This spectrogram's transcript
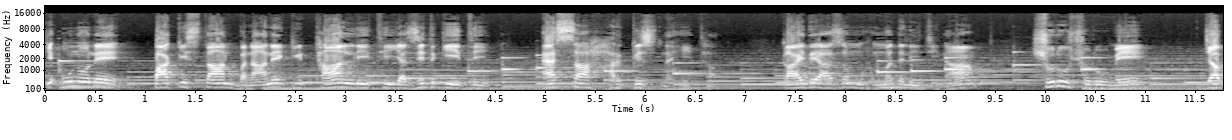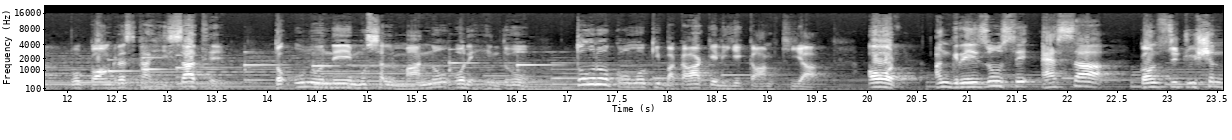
कि उन्होंने पाकिस्तान बनाने की ठान ली थी या जिद की थी, ऐसा हरगिज नहीं था। कायद आज़म मोहम्मद अली जीना शुरू शुरू में जब वो कांग्रेस का हिस्सा थे तो उन्होंने मुसलमानों और हिंदुओं, दोनों कौमों की बका के लिए काम किया। और अंग्रेज़ों से ऐसा कॉन्स्टिट्यूशन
